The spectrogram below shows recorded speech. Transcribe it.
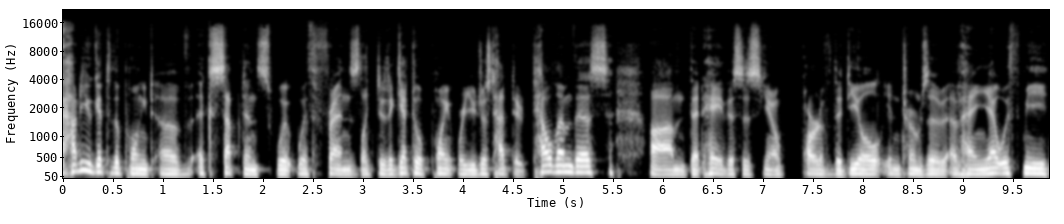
how do you get to the point of acceptance with, with friends? Like, did it get to a point where you just had to tell them this, um, that hey, this is you know part of the deal in terms of, of hanging out with me,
